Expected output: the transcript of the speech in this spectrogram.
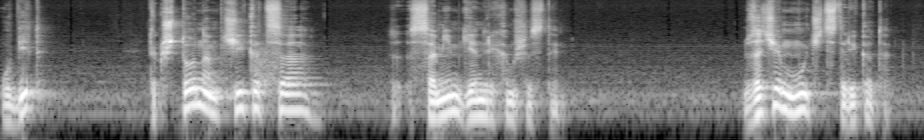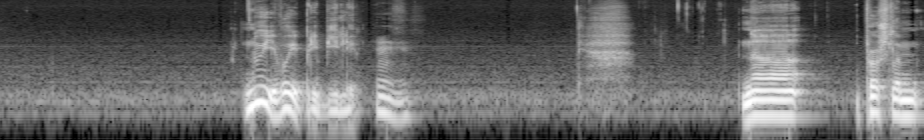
убит, так что нам чикаться с самим Генрихом VI? Зачем мучить старика-то? Ну, его и прибили. Mm-hmm. На прошлом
